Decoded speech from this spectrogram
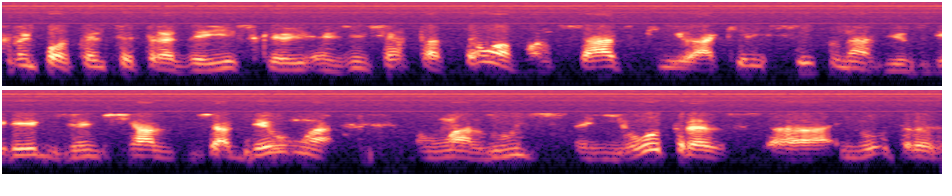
foi importante você trazer isso, que a gente já está tão avançado que aqueles cinco navios gregos, a gente já, já deu uma, uma luz em outras, uh, em outras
